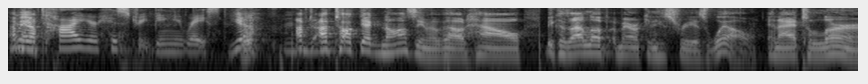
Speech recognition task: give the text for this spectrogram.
I An mean, I've- entire history being erased. Yeah, I've, I've talked ad nauseum about how because I love American history as well, and I had to learn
